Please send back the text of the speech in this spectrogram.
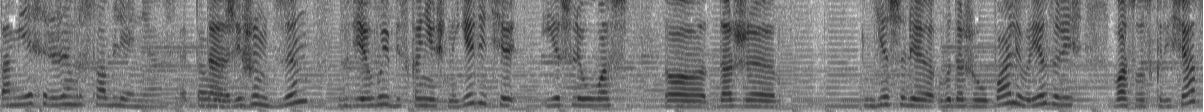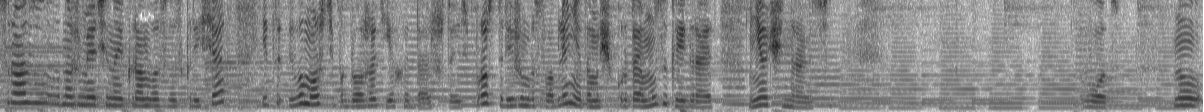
там есть режим расслабления. Это да, очень... режим дзен, где вы бесконечно едете. Если у вас э, даже если вы даже упали, врезались, вас воскресят сразу, вы нажмете на экран, вас воскресят, и, вы можете продолжать ехать дальше. То есть просто режим расслабления, там еще крутая музыка играет. Мне очень нравится. Вот. Ну,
